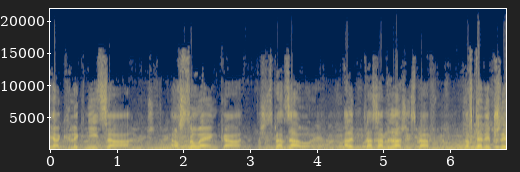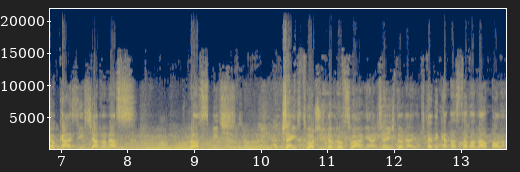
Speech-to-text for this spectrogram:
jak Legnica, Ostrołęka. To się sprawdzało, nie? Ale wracamy do naszych spraw. No wtedy przy tej okazji chciano nas rozbić, część tłoczyć do Wrocławia, część do... Wtedy katastrofa dla Opola.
